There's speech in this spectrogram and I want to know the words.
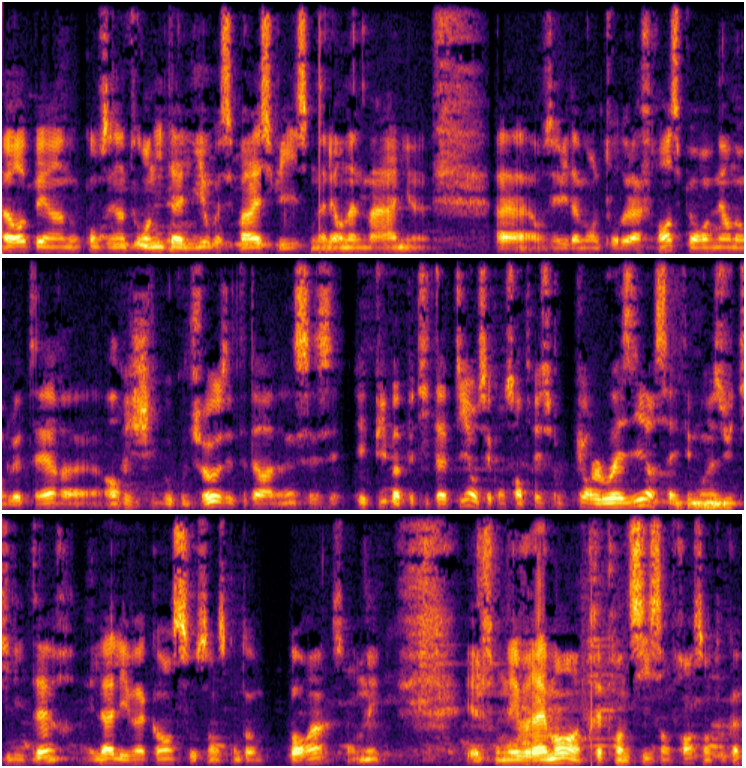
européens. Donc on faisait un tour en Italie, on passait par la Suisse, on allait en Allemagne. Euh, on faisait évidemment le tour de la France, puis on revenait en Angleterre, euh, enrichi de beaucoup de choses, etc. Et puis bah, petit à petit, on s'est concentré sur le pur loisir, ça a été moins utilitaire. Et là, les vacances au sens contemporain sont nées. Et elles sont nées vraiment après 36 en France en tout cas.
